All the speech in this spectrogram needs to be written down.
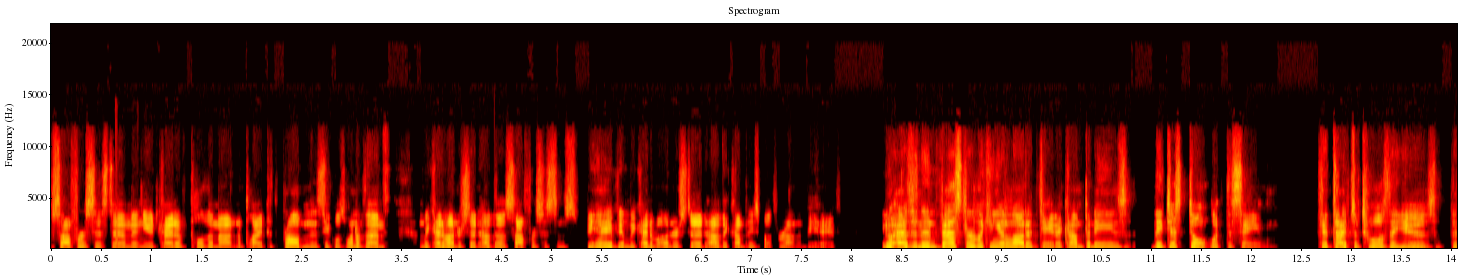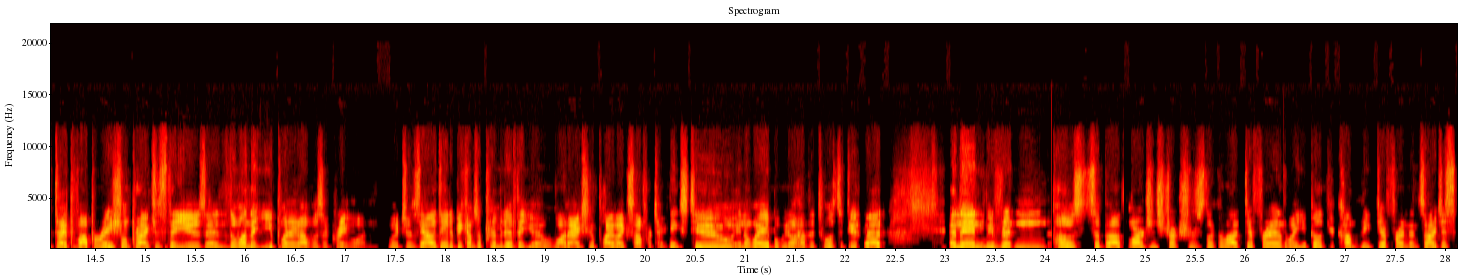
software system and you'd kind of pull them out and apply it to the problem and SQL is one of them. And we kind of understood how those software systems behaved and we kind of understood how the companies built around them behave. You know, as an investor looking at a lot of data companies, they just don't look the same the types of tools they use, the type of operational practice they use, and the one that you pointed out was a great one, which is now data becomes a primitive that you want to actually apply like software techniques to in a way, but we don't have the tools to do that. And then we've written posts about margin structures look a lot different, the way you build your company different. And so I just,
